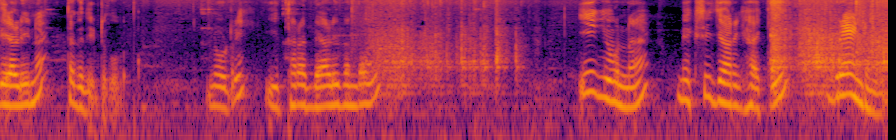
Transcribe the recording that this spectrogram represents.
ಬ್ಯಾಳಿನ ತೆಗೆದಿಟ್ಕೋಬೇಕು. ನೋಡಿರಿ ಈ ಥರ ಬ್ಯಾಳಿ ಬಂದವು. ಈಗ ಇವನ್ನ ಮಿಕ್ಸಿ ಜಾರಿಗೆ ಹಾಕಿ ಗ್ರೈಂಡ್ ಮಾಡಿ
